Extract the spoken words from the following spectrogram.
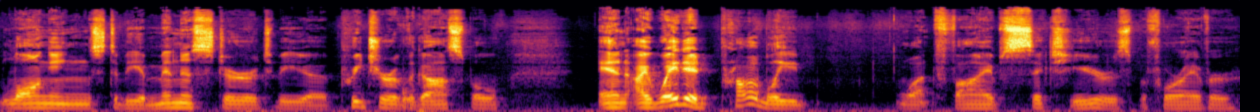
longings to be a minister, to be a preacher of the gospel. And I waited probably, what, five, six years before I ever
